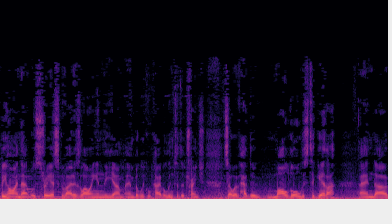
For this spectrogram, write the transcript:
Behind that was three excavators lowering in the um, umbilical cable into the trench. So we've had to mould all this together and uh,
